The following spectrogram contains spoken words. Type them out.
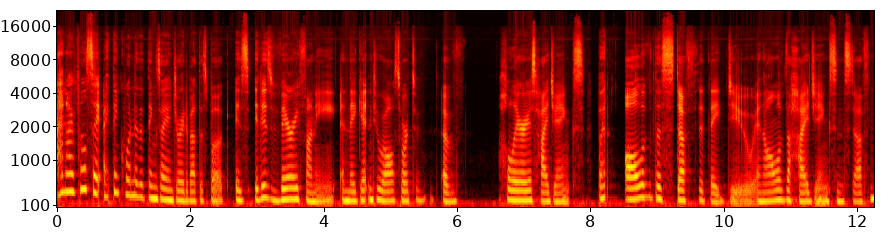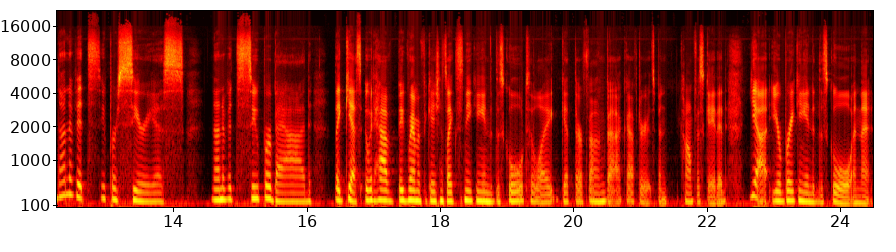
And I will say, I think one of the things I enjoyed about this book is it is very funny and they get into all sorts of, of hilarious hijinks. But all of the stuff that they do and all of the hijinks and stuff, none of it's super serious. None of it's super bad. Like, yes, it would have big ramifications like sneaking into the school to like get their phone back after it's been confiscated. Yeah, you're breaking into the school and that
